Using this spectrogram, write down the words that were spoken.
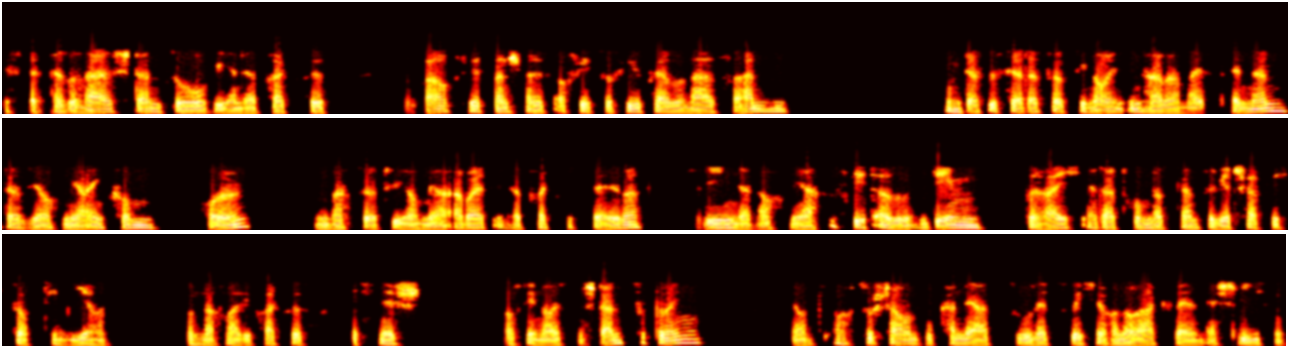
Ist der Personalstand so, wie in der Praxis gebraucht wird? Manchmal ist auch viel zu viel Personal vorhanden. Und das ist ja das, was die neuen Inhaber meist ändern, da sie auch mehr Einkommen wollen. Und macht natürlich auch mehr Arbeit in der Praxis selber, verdienen dann auch mehr. Es geht also in dem Bereich eher darum, das Ganze wirtschaftlich zu optimieren und nochmal die Praxis technisch auf den neuesten Stand zu bringen ja, und auch zu schauen, wo kann der Arzt zusätzliche Honorarquellen erschließen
